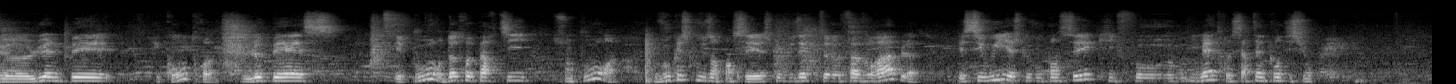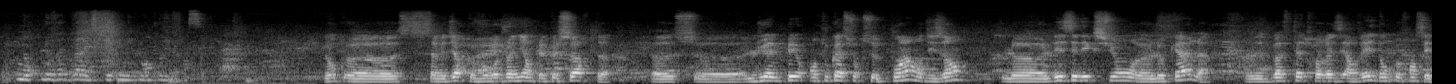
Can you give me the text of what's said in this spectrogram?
l'UMP est contre, l'EPS est pour, d'autres partis sont pour. Vous, qu'est-ce que vous en pensez? Est-ce que vous êtes euh, favorable? Et si oui, est-ce que vous pensez qu'il faut y mettre certaines conditions? Non, le vote doit rester uniquement pour les Français. Donc euh, ça veut dire que vous rejoignez en quelque sorte euh, l'UMP, en tout cas sur ce point, en disant le- les élections euh, locales euh, doivent être réservées donc aux Français.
